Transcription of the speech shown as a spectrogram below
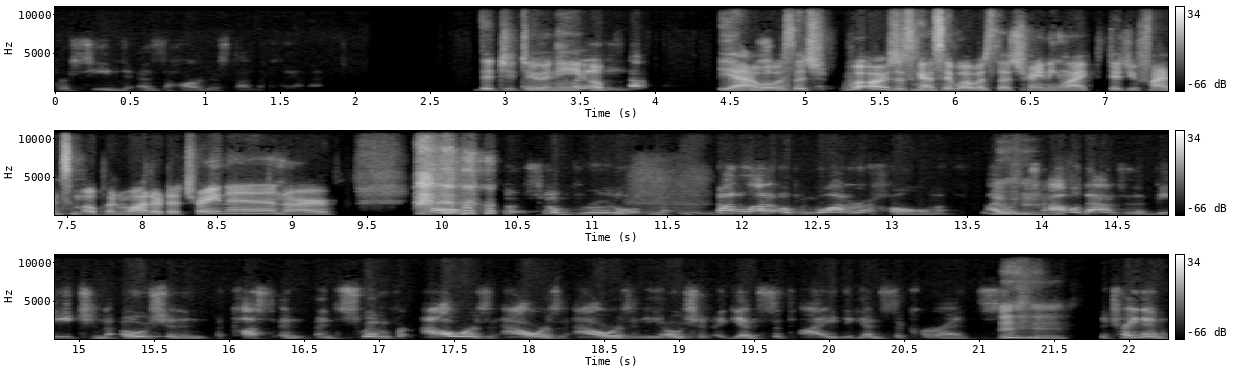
perceived it as the hardest on the planet. Did you do any? Op- yeah. What was the? What, I was just gonna say, what was the training like? Did you find some open water to train in, or? oh, so, so, brutal. Not a lot of open water at home. I would mm-hmm. travel down to the beach and the ocean and, and, and swim for hours and hours and hours in the ocean against the tide, against the currents. Mm-hmm to train in.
